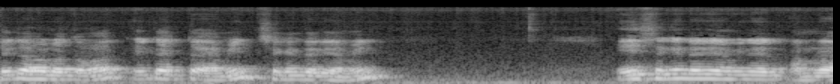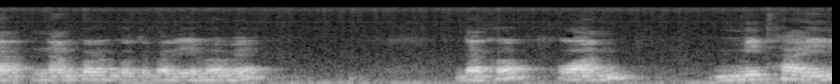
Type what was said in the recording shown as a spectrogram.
সেটা হলো তোমার, এটা একটা অ্যামিন সেকেন্ডারি অ্যামিন। এই সেকেন্ডারি অ্যামিনের আমরা নামকরণ করতে পারি এভাবে। দেখো one methyl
